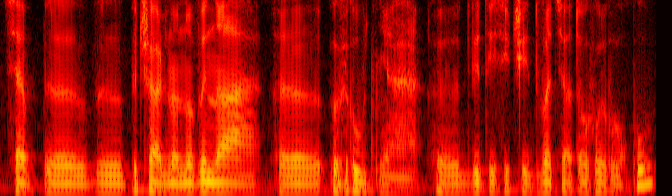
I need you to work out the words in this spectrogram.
ця е, печальна новина грудня 2020 року,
